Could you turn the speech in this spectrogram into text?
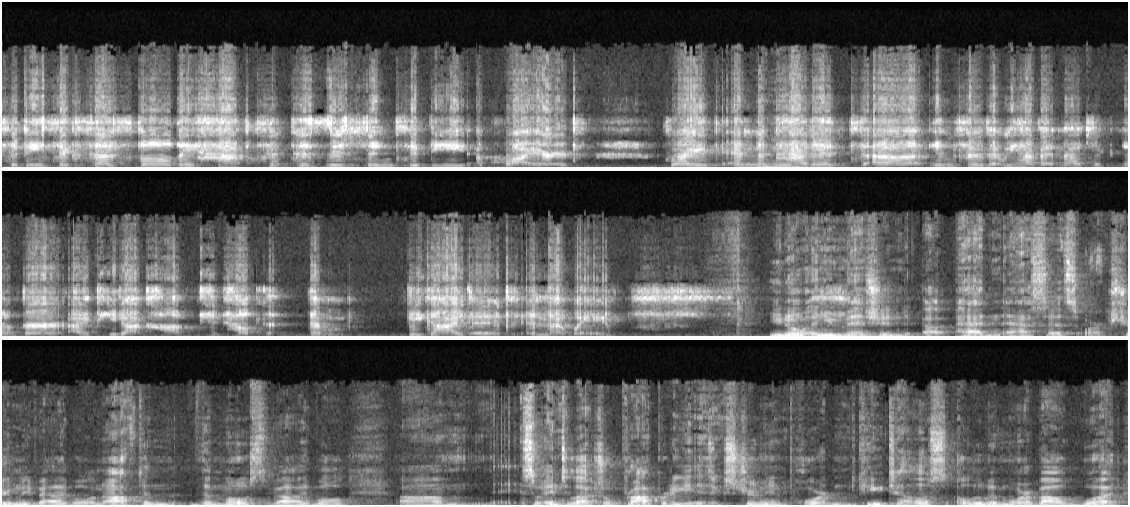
to be successful. They have to position to be acquired, right? And the mm. patent uh, info that we have at magicnumberip.com can help them, them be guided in that way. You know, and you mentioned uh, patent assets are extremely valuable and often the most valuable. Um, so, intellectual property is extremely important. Can you tell us a little bit more about what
